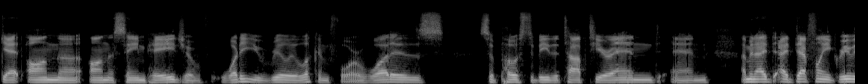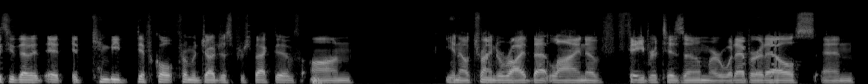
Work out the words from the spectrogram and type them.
get on the on the same page of what are you really looking for, what is supposed to be the top tier end. And i mean i, I definitely agree with you that it, it, it can be difficult from a judge's perspective on you know trying to ride that line of favoritism or whatever it else. And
